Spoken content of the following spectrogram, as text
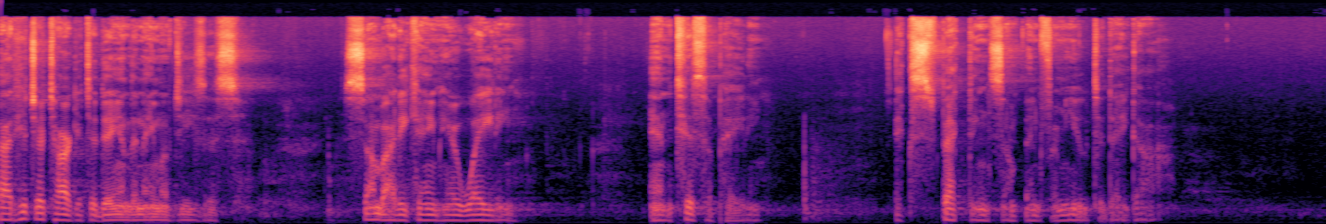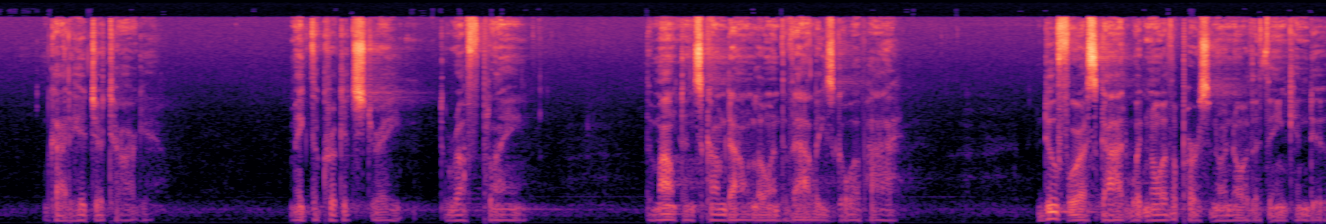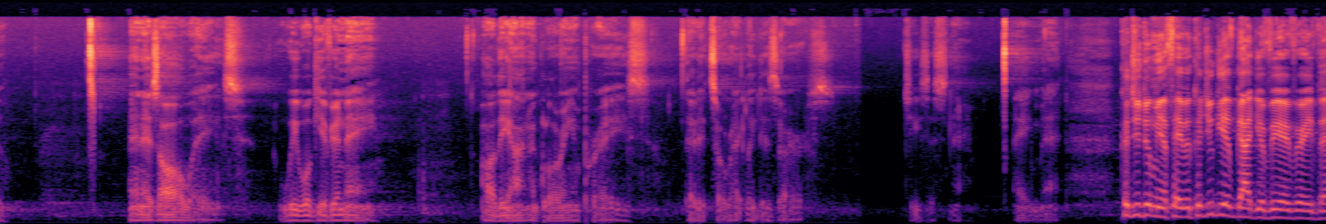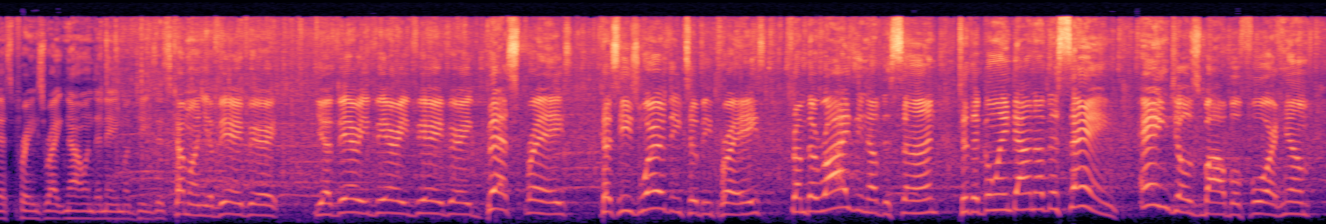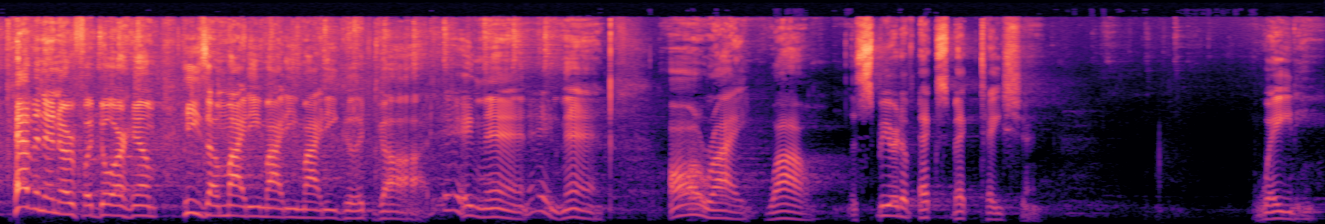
God, hit your target today in the name of Jesus. Somebody came here waiting, anticipating, expecting something from you today, God. God, hit your target. Make the crooked straight, the rough plain. The mountains come down low and the valleys go up high. Do for us, God, what no other person or no other thing can do. And as always, we will give your name all the honor, glory, and praise that it so rightly deserves. In Jesus' name, amen. Could you do me a favor? Could you give God your very, very best praise right now in the name of Jesus? Come on, your very, very, your very, very, very, very best praise, because He's worthy to be praised. From the rising of the sun to the going down of the same, angels bow before Him, heaven and earth adore Him. He's a mighty, mighty, mighty good God. Amen. Amen. All right. Wow. The spirit of expectation, waiting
